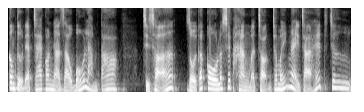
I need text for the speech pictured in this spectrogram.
công tử đẹp trai con nhà giàu bố làm to. Chỉ sợ rồi các cô nó xếp hàng mà chọn cho mấy ngày trả hết chứ.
